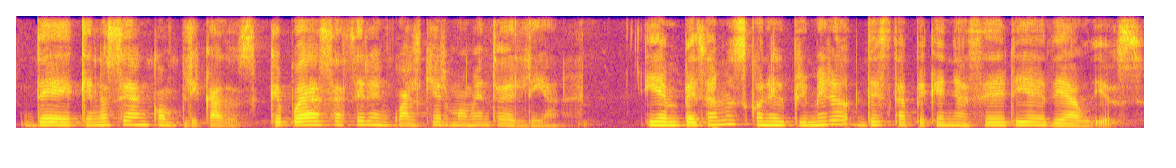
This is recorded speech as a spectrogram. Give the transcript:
de que no sean complicados, que puedas hacer en cualquier momento del día. Y empezamos con el primero de esta pequeña serie de audios.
